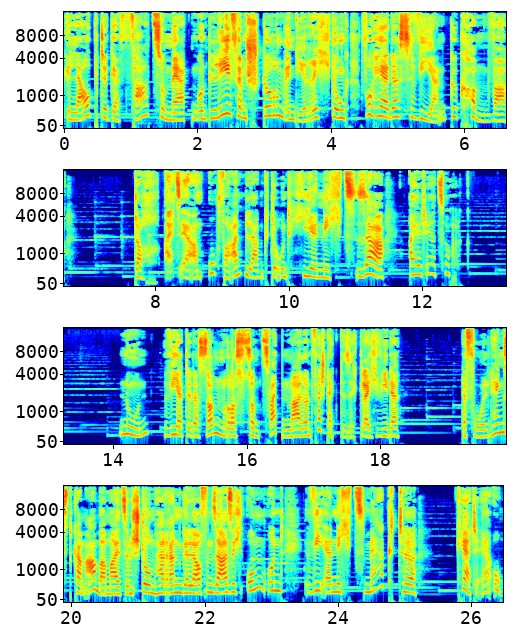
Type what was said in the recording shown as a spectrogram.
glaubte Gefahr zu merken und lief im Sturm in die Richtung, woher das Wiehern gekommen war, doch als er am Ufer anlangte und hier nichts sah, eilte er zurück. Nun wieherte das Sonnenross zum zweiten Mal und versteckte sich gleich wieder. Der Fohlenhengst kam abermals im Sturm herangelaufen, sah sich um und, wie er nichts merkte, kehrte er um.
